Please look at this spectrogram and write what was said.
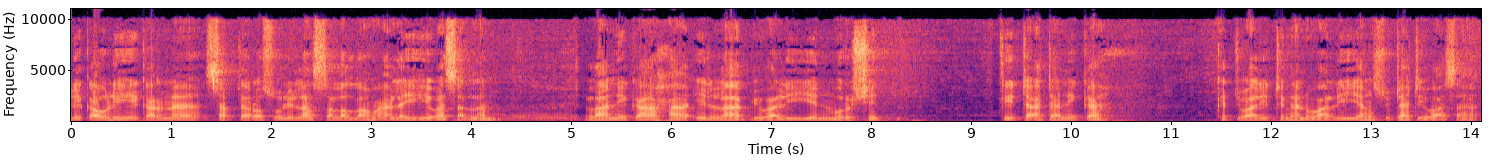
Likaulihi karena sabda Rasulullah sallallahu alaihi wasallam La nikaha illa biwaliyin mursyid. Tidak ada nikah kecuali dengan wali yang sudah dewasa.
